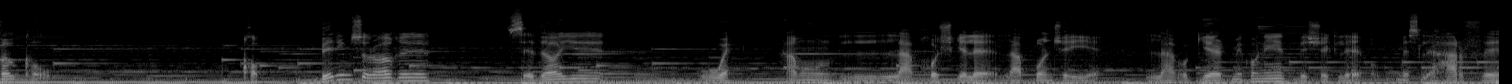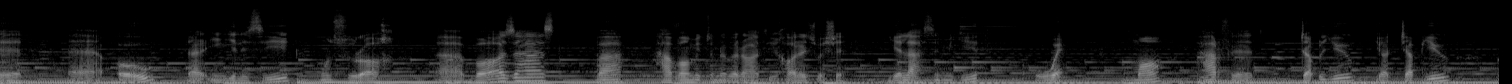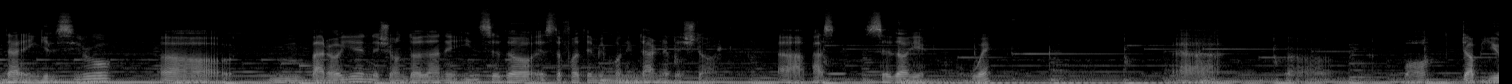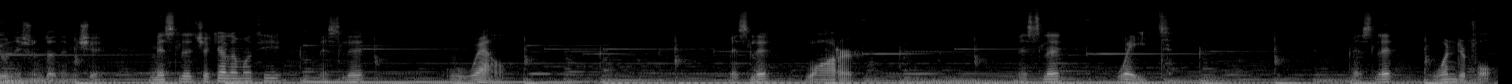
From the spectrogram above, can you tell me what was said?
vocal. خب بریم سراغ صدای و. همون لب خوشگله لب قنچه لب رو گرد می‌کنید به شکل مثل حرف او در انگلیسی. اون سوراخ باز هست و هوا می‌تونه به راحتی خارج بشه. یه لحظه میگید و. ما حرف W یا W در انگلیسی رو برای نشان دادن این صدا استفاده می‌کنیم در نوشتار. پس صدای و با W نشون داده میشه. مثل چه کلماتی؟ مثل well. مثل water. مثل wait. مثل wonderful.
